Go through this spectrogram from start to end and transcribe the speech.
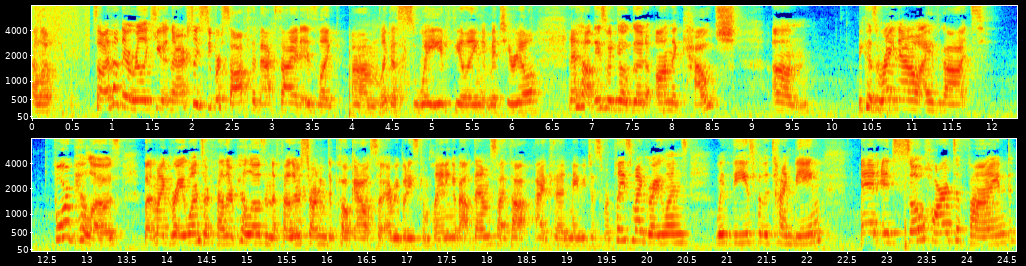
hello. So I thought they were really cute and they're actually super soft. The backside is like um, like a suede feeling material. And I thought these would go good on the couch um, because right now I've got four pillows, but my gray ones are feather pillows and the feather's starting to poke out so everybody's complaining about them. So I thought I could maybe just replace my gray ones with these for the time being. And it's so hard to find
